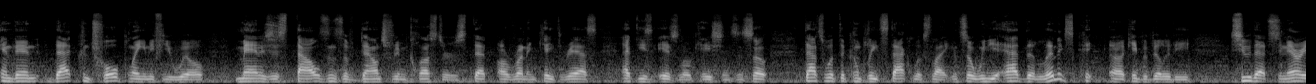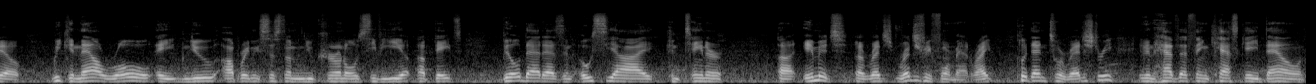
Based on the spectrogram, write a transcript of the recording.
And then that control plane, if you will, manages thousands of downstream clusters that are running K3S at these edge locations. And so that's what the complete stack looks like. And so when you add the Linux uh, capability to that scenario, we can now roll a new operating system, new kernel, CVE updates, build that as an OCI container uh, image uh, reg registry format, right? Put that into a registry and then have that thing cascade down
